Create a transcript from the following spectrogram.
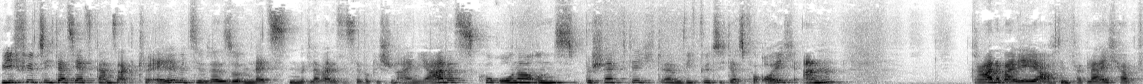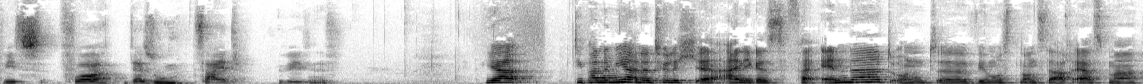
Wie fühlt sich das jetzt ganz aktuell, beziehungsweise so im letzten, mittlerweile ist es ja wirklich schon ein Jahr, dass Corona uns beschäftigt. Ähm, wie fühlt sich das für euch an? Gerade weil ihr ja auch den Vergleich habt, wie es vor der Zoom-Zeit gewesen ist. Ja, die Pandemie hat natürlich äh, einiges verändert und äh, wir mussten uns da auch erstmal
